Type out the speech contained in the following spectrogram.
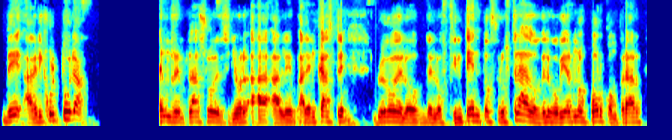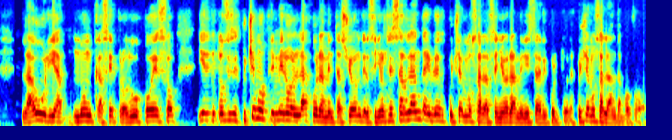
de Agricultura, en reemplazo del señor Alencastre, luego de, de los intentos frustrados del gobierno por comprar la URIA, nunca se produjo eso. Y entonces escuchemos primero la juramentación del señor César Landa y luego escuchamos a la señora ministra de Agricultura. Escuchemos a Landa, por favor.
